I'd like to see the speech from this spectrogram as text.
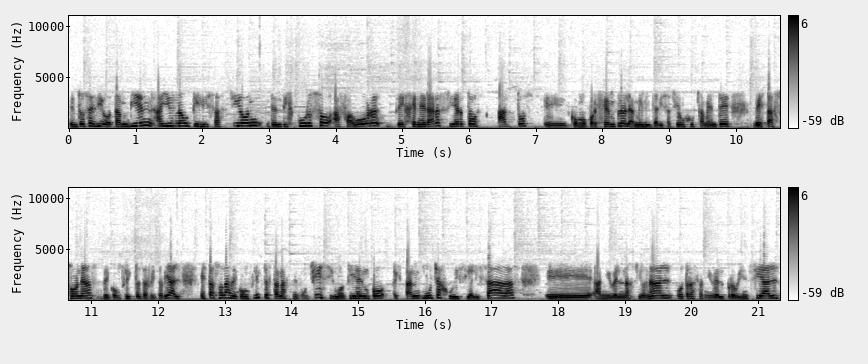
Entonces digo, también hay una utilización del discurso a favor de generar ciertos actos eh, como por ejemplo la militarización justamente de estas zonas de conflicto territorial. Estas zonas de conflicto están hace muchísimo tiempo, están muchas judicializadas eh, a nivel nacional, otras a nivel provincial.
